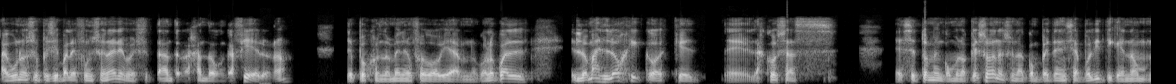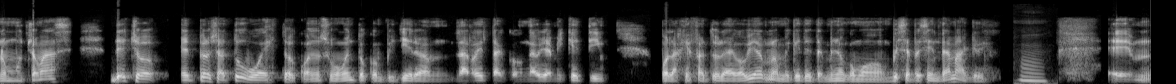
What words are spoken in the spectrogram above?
algunos de sus principales funcionarios pues, estaban trabajando con Cafiero, ¿no? Después cuando Menem fue gobierno. Con lo cual, lo más lógico es que eh, las cosas eh, se tomen como lo que son, es una competencia política y no, no mucho más. De hecho, el PRO ya tuvo esto cuando en su momento compitieron la reta con Gabriel Michetti por la jefatura de gobierno. Miquete terminó como vicepresidente de Macri. Mm. Em,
